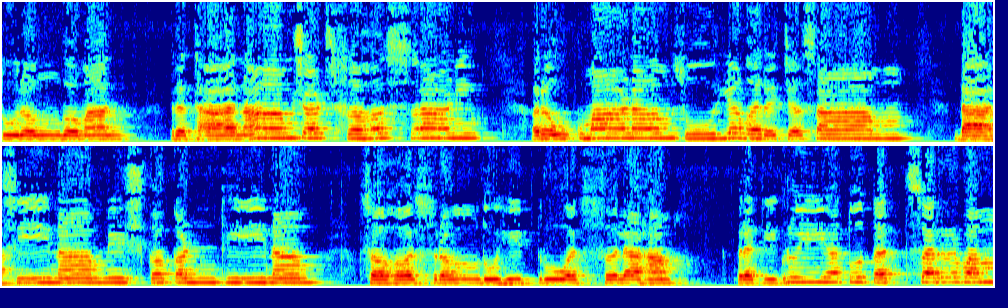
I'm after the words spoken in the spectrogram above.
तुरङ्गमान् रथानाम् षट्सहस्राणि रौक्माणाम् सूर्यवर्चसाम् दासीनाम् निष्ककण्ठीनाम् सहस्रम् दुहितृवत्सलः प्रतिगृह्यतु तत्सर्वम्।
